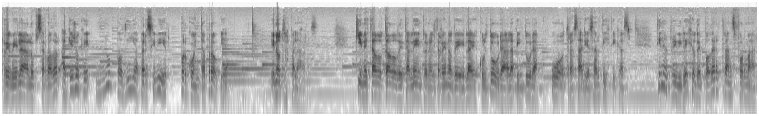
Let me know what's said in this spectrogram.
revela al observador aquello que no podía percibir por cuenta propia. En otras palabras, quien está dotado de talento en el terreno de la escultura, la pintura u otras áreas artísticas, tiene el privilegio de poder transformar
